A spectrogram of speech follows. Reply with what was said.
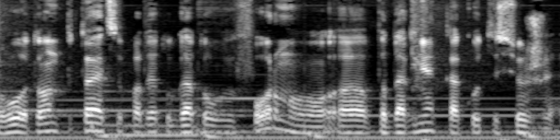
Вот, он пытается под эту готовую форму э, подогнать какой-то сюжет.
